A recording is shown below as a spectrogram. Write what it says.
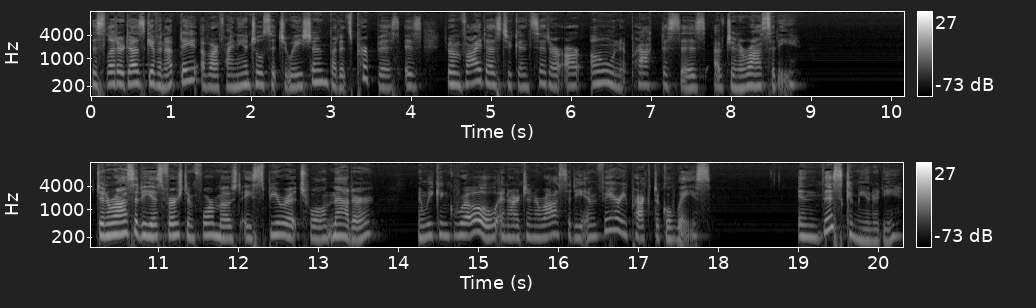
This letter does give an update of our financial situation, but its purpose is to invite us to consider our own practices of generosity. Generosity is first and foremost a spiritual matter, and we can grow in our generosity in very practical ways. In this community,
